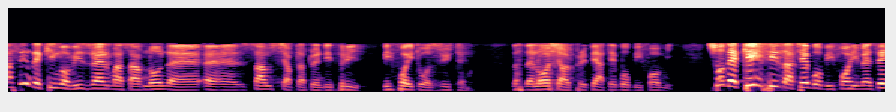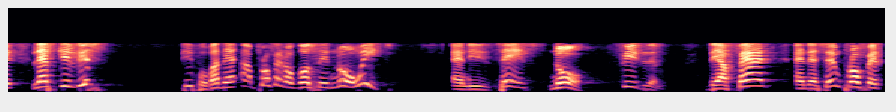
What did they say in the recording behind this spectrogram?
I think the king of Israel must have known uh, uh, Psalms chapter 23 before it was written that the Lord shall prepare a table before me. So the king sees a table before him and says, let's kill these people. But the uh, prophet of God said, no, wait. And he says, no, feed them. They are fed and the same prophet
